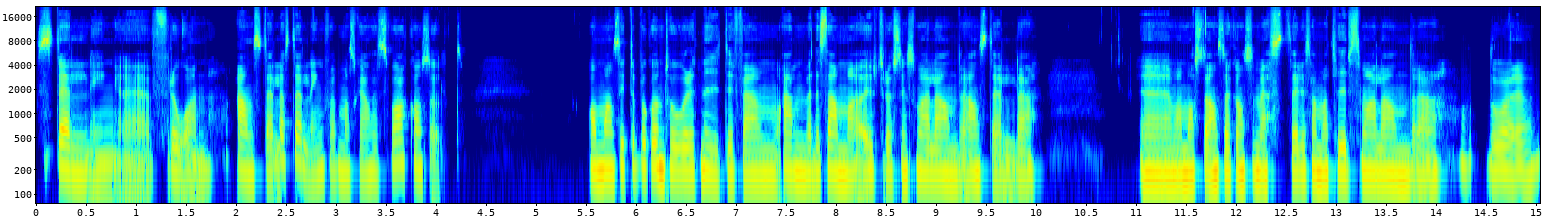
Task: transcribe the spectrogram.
ställning eh, från anställda ställning för att man ska anses vara konsult. Om man sitter på kontoret 9 till 5 och använder samma utrustning som alla andra anställda, eh, man måste ansöka om semester i samma tid som alla andra, då är det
